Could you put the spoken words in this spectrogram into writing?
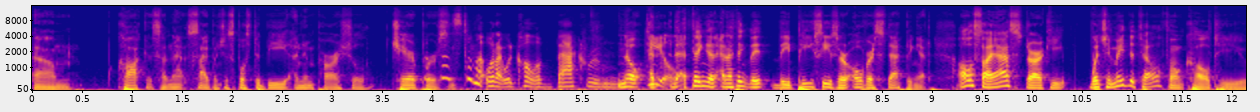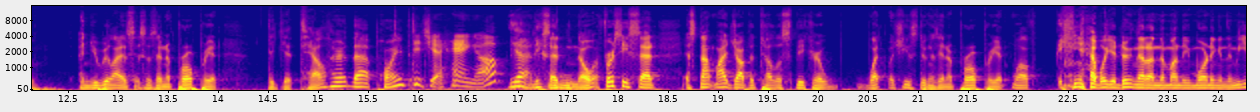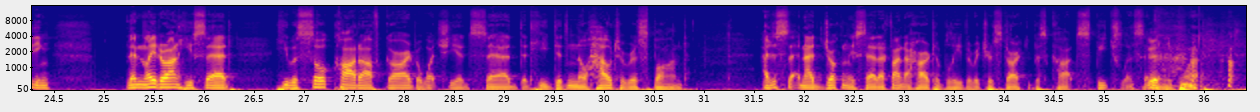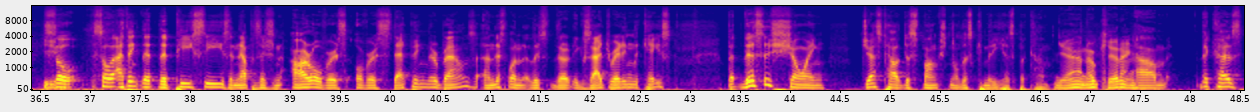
um, caucus on that side, when she's supposed to be an impartial chairperson. That's still not what I would call a backroom No, deal. the thing, and I think the, the PCs are overstepping it. Also, I asked Starke when she made the telephone call to you, and you realized this is inappropriate. Did you tell her at that point? Did you hang up? yeah, and he said no. At first, he said it's not my job to tell the speaker what what she's doing is inappropriate. Well, yeah, well, you're doing that on the Monday morning in the meeting. Then later on, he said he was so caught off guard by what she had said that he didn't know how to respond. I just and I jokingly said I find it hard to believe that Richard Starke was caught speechless at any point. so so I think that the PCs and the opposition are over overstepping their bounds, and this one at least they're exaggerating the case. But this is showing just how dysfunctional this committee has become. yeah, no kidding. Um, because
